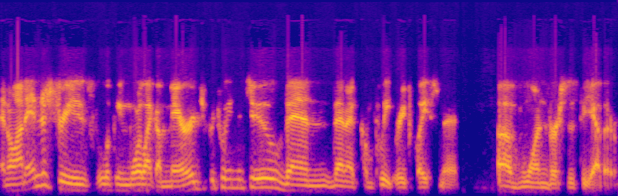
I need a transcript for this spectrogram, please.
and a lot of industries looking more like a marriage between the two than than a complete replacement of one versus the other.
